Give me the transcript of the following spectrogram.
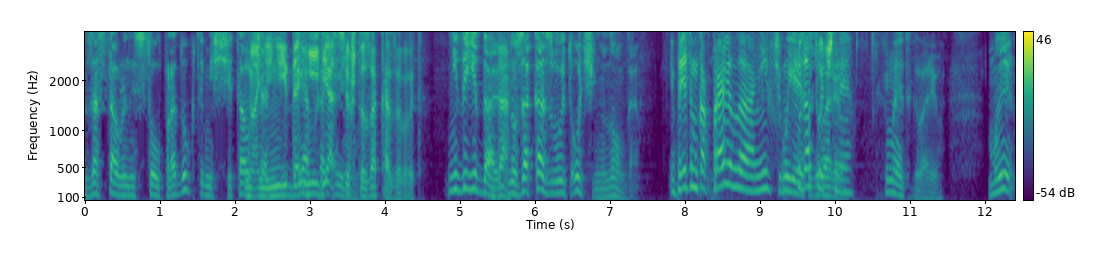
заставленный стол продуктами считался Но они не, еда, не едят все, что заказывают. Не доедают, да. но заказывают очень много. И при этом, как правило, они Почему худосочные. Я Почему я это говорю? Мы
